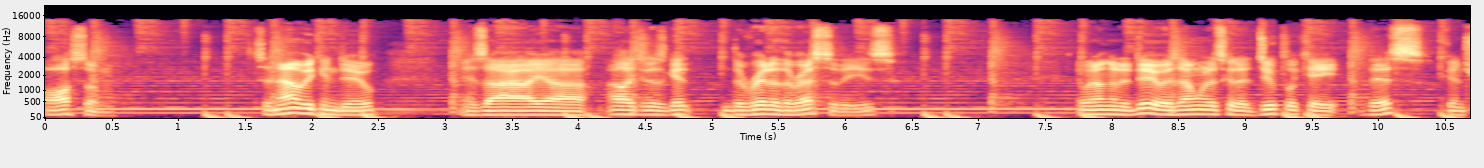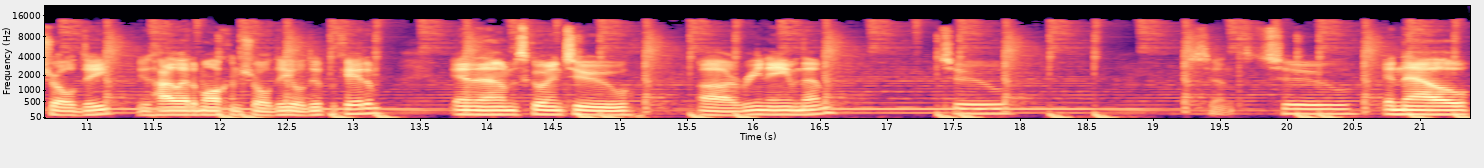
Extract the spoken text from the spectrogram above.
Awesome. So now we can do is I uh, I like to just get the rid of the rest of these. And what I'm going to do is I'm just going to duplicate this, Control D. You highlight them all, Control D will duplicate them. And then I'm just going to uh, rename them to synth 2. And now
